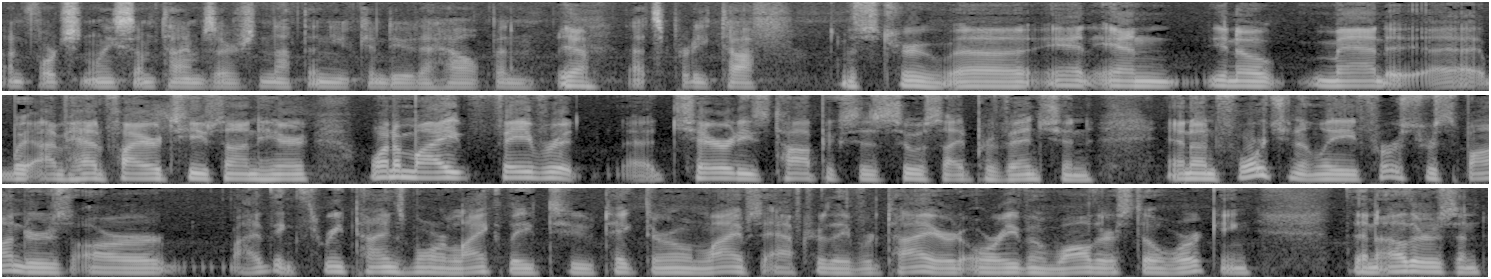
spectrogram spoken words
unfortunately sometimes there's nothing you can do to help, and yeah. that's pretty tough. That's true, uh, and and you know, Matt, uh, I've had fire chiefs on here. One of my favorite uh, charities topics is suicide prevention, and unfortunately, first responders are, I think, three times more likely to take their own lives after they've retired, or even while they're still working, than others. And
